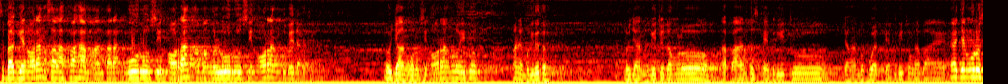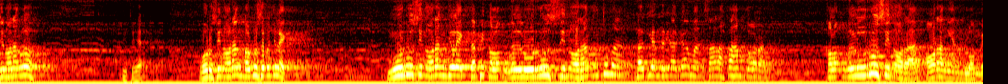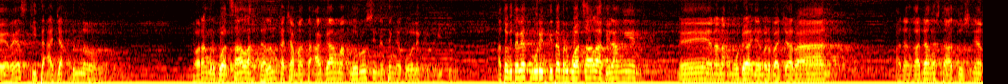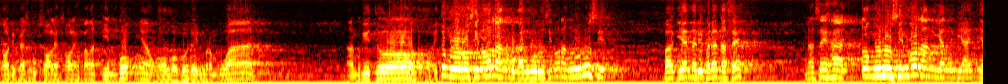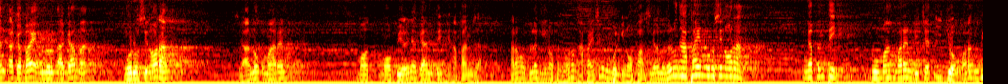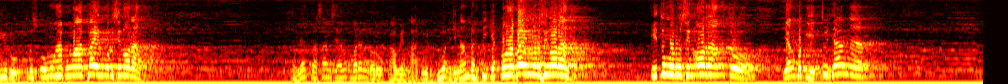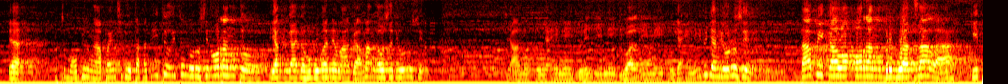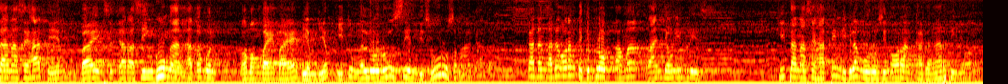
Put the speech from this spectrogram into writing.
sebagian orang salah paham antara ngurusin orang sama ngelurusin orang tuh beda tuh. Lu jangan ngurusin orang lu hidup. Mana begitu tuh? Lu jangan begitu dong lu. Nggak pantas kayak begitu. Jangan berbuat kayak begitu nggak baik. Eh jangan ngurusin orang lu. Gitu ya. Ngurusin orang bagus apa jelek? Ngurusin orang jelek tapi kalau ngelurusin orang itu mah bagian dari agama. Salah paham tuh orang kalau ngelurusin orang orang yang belum beres kita ajak bener ya, orang berbuat salah dalam kacamata agama lurusin nanti nggak boleh kayak begitu atau kita lihat murid kita berbuat salah bilangin nih anak-anak muda jangan berpacaran kadang-kadang statusnya kalau di Facebook soleh-soleh banget inboxnya oh godain perempuan Jangan begitu. Oh, itu ngelurusin orang, bukan ngurusin orang, ngelurusin. Bagian daripada nasihat. Nasihat. Kalau ngurusin orang yang dia yang kagak baik menurut agama, ngurusin orang. Si Anu kemarin mobilnya ganti nih Avanza. Karena mobil lagi inovasi orang ngapain sih mobil inovasi segala ngapain ngurusin orang? Enggak penting. Rumah kemarin dicat hijau, orang biru. Terus umum apa ngapain ngurusin orang? Oh lihat perasaan si Anu kemarin baru kawin lagi udah dua jadi nambah tiga. Mau ngapain ngurusin orang? Itu ngurusin orang tuh. Yang begitu jangan. Ya itu mobil ngapain sih diutak itu itu ngurusin orang tuh. Yang nggak ada hubungannya sama agama nggak usah diurusin. Si Anu punya ini beli ini jual ini punya ini itu jangan diurusin. Tapi kalau orang berbuat salah kita nasehatin baik secara singgungan ataupun ngomong baik-baik diam-diam itu ngelurusin disuruh sama agama. Kadang-kadang orang kejeblok sama ranjau iblis kita nasehatin dibilang ngurusin orang kagak ngerti ini orang.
